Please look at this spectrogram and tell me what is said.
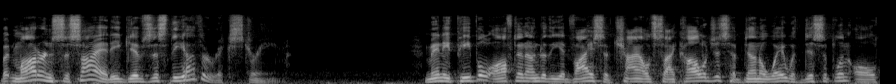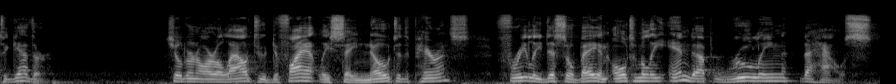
But modern society gives us the other extreme. Many people, often under the advice of child psychologists, have done away with discipline altogether. Children are allowed to defiantly say no to the parents, freely disobey, and ultimately end up ruling the house.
